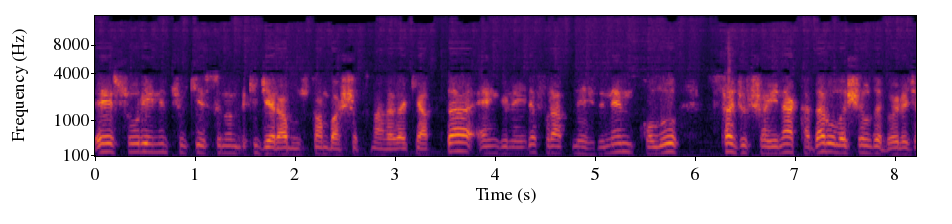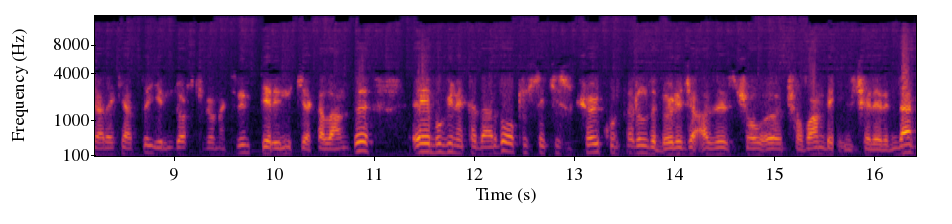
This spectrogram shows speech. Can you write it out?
E, Suriye'nin Türkiye sınırındaki Cerablus'tan başlatılan harekatta en güneyde Fırat Nehri'nin kolu Sacu çayına kadar ulaşıldı. Böylece harekatta 24 kilometrelik derinlik yakalandı. E, bugüne kadar da 38 köy kurtarıldı. Böylece Aziz Ço e, Çoban Bey ilçelerinden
